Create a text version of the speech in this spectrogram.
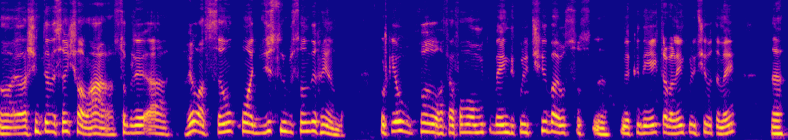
Ah, eu acho interessante falar sobre a relação com a distribuição de renda. Porque eu, o Rafael falou muito bem de Curitiba, eu sou, né, me criei, trabalhei em Curitiba também, né?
